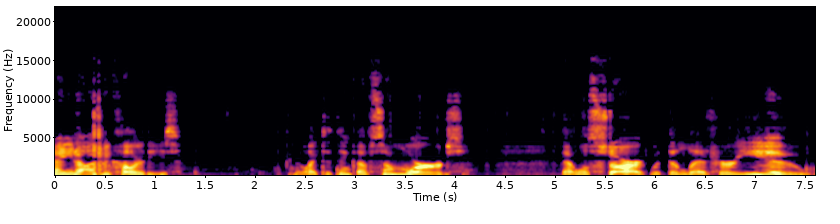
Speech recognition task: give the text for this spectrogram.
Now, you know as we color these, we like to think of some words that will start with the letter U.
